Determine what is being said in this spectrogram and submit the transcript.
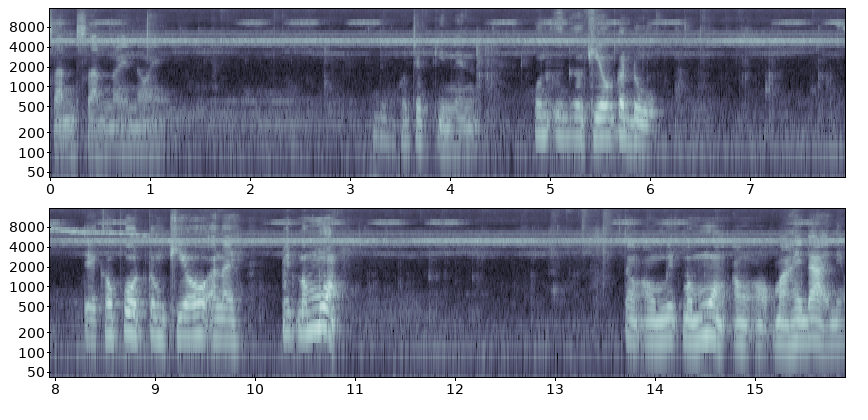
สันๆหน่อยๆเดี๋ย เขาจะกินเนี่ยคนอื่นก็เคี้ยวกระดูก แต่ข้าวโพดต้องเคี้ยวอะไร เม็ดมะม่วง ต้องเอาเม็ดมะม่วงเอาออกมาให้ได้เนี่ย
